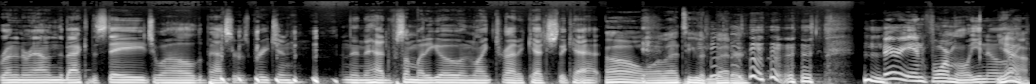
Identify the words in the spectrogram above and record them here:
running around in the back of the stage while the pastor was preaching, and then they had somebody go and like try to catch the cat. Oh, well, that's even better. Very informal, you know. Yeah. Like,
